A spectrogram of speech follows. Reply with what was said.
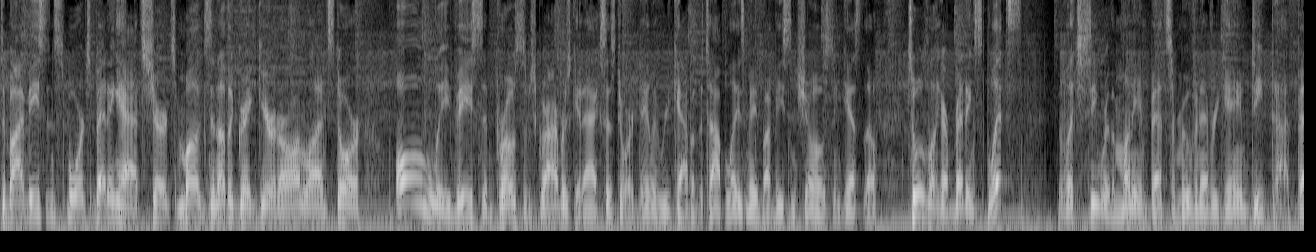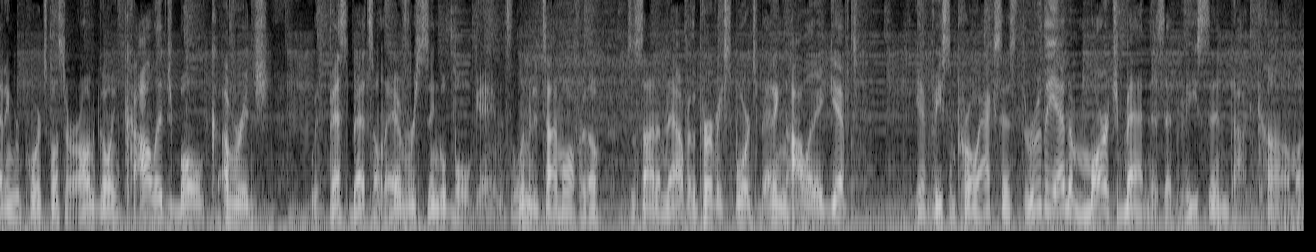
to buy VSIN sports betting hats, shirts, mugs, and other great gear at our online store. Only VSIN Pro subscribers get access to our daily recap of the top plays made by VSIN show hosts and guests, though. Tools like our betting splits that let you see where the money and bets are moving every game, deep dive betting reports, plus our ongoing college bowl coverage with best bets on every single bowl game. It's a limited time offer, though, so sign up now for the perfect sports betting holiday gift. And get VSIN Pro access through the end of March Madness at vsin.com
